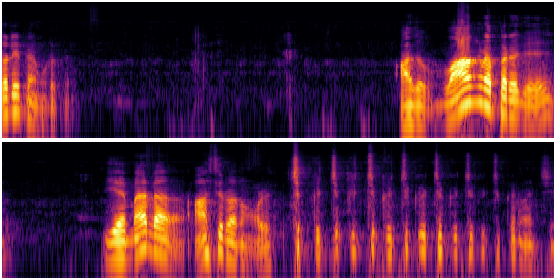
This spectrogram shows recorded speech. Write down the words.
சொல்லியிருப்பேன் உங்களுக்கு. அது வாங்கின பிறகு என் மேல ஆசீர்வாதம் சிக்கு சிக்கு சிக்கு சிக்கு சிக்கு சிக்கு சிக்குன்னு வந்துச்சு.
